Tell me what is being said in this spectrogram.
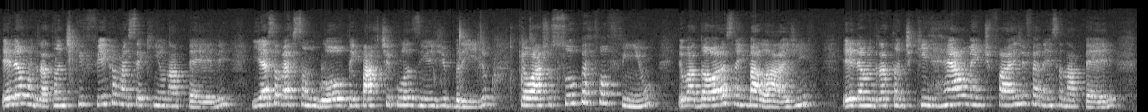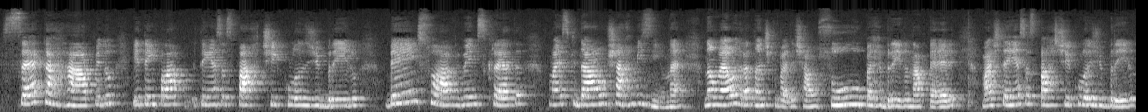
Ele é um hidratante que fica mais sequinho na pele. E essa versão Glow tem partículas de brilho, que eu acho super fofinho. Eu adoro essa embalagem. Ele é um hidratante que realmente faz diferença na pele seca rápido e tem, tem essas partículas de brilho bem suave, bem discreta, mas que dá um charmezinho, né? Não é um hidratante que vai deixar um super brilho na pele, mas tem essas partículas de brilho.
